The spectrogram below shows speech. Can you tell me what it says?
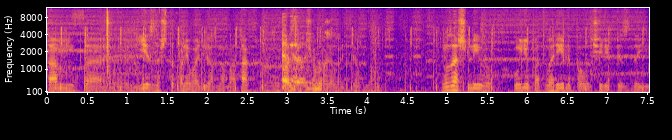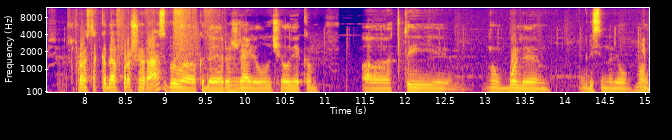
там-то э, есть за что поливать говном, а так ну, зачем поливать говном. Ну зашли вы, хуйню потворили, получили пизды и все. Просто когда в прошлый раз было, когда я разжалил человека, а, ты, ну, более агрессивно вел. Ну,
